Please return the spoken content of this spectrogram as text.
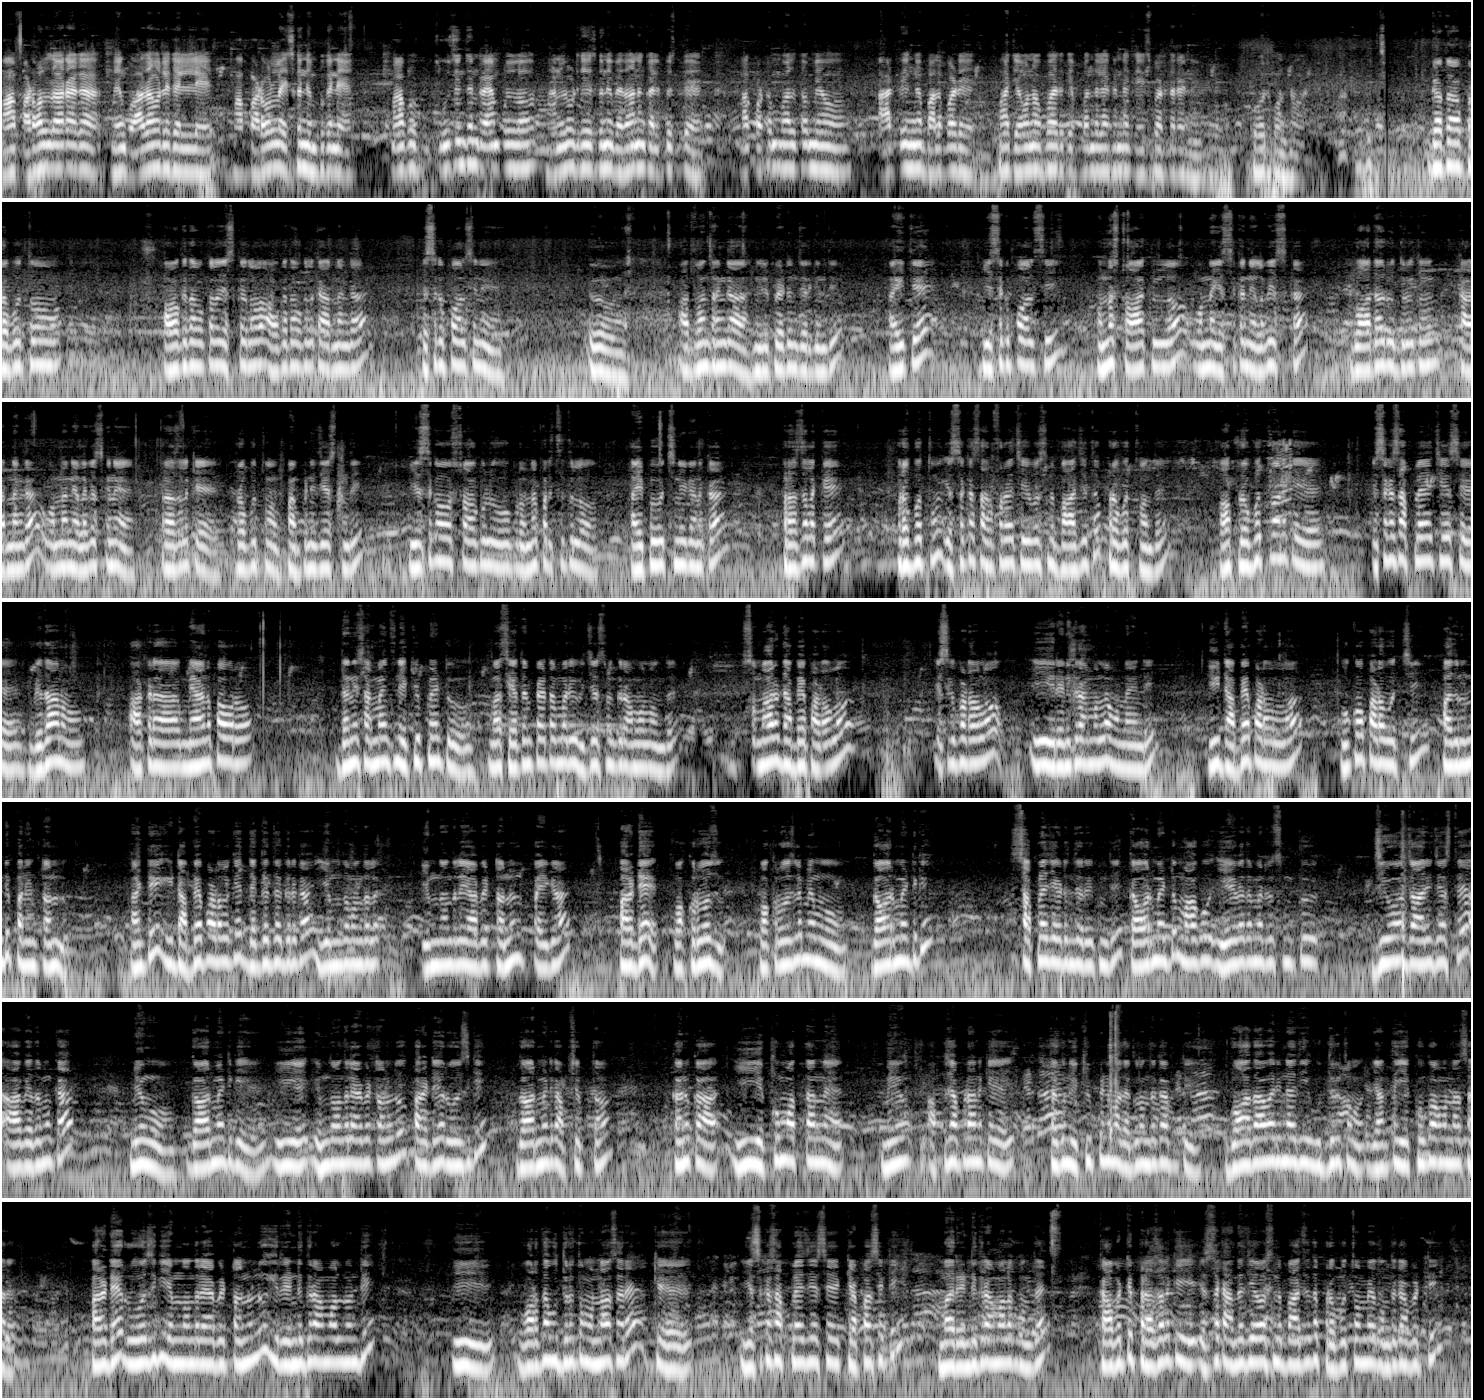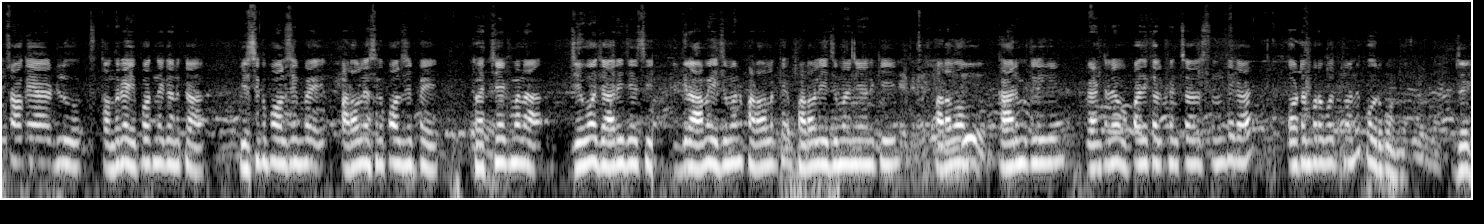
మా పడవల ద్వారాగా మేము గోదావరికి వెళ్ళి మా పడవల్లో ఇసుక నింపుకుని మాకు సూచించిన ర్యాంపుల్లో అన్లోడ్ చేసుకునే విధానం కల్పిస్తే మా కుటుంబాలతో మేము ఆర్థికంగా బలపడి మా జీవనోపాధికి ఇబ్బంది లేకుండా చేసి పెడతారని కోరుకుంటున్నాం. గత ప్రభుత్వం అవకతవకలు ఇసుకలో అవకతవకల కారణంగా ఇసుక పాలసీని ఉ, అధ్వంతరంగా నిలిపేయడం జరిగింది. అయితే ఇసుక పాలసీ ఉన్న స్టాకుల్లో ఉన్న ఇసుక నిల్వ ఇసుక గోదావరి ఉధృతం కారణంగా ఉన్న నిల్వ ఇసుకనే ప్రజలకి ప్రభుత్వం పంపిణీ చేస్తుంది. ఇసుక స్టాకులు ఇప్పుడున్న పరిస్థితుల్లో అయిపోయి వచ్చినాయి కనుక ప్రజలకే ప్రభుత్వం ఇసుక సరఫరా చేయవలసిన బాధ్యత ప్రభుత్వంది. ఆ ప్రభుత్వానికి ఇసుక సప్లై చేసే విధానం అక్కడ మ్యాన్ పవర్ దానికి సంబంధించిన ఎక్విప్మెంట్ మా సీతంపేట మరియు విజయశ్రం గ్రామంలో ఉంది. సుమారు డెబ్బై పడవలు ఇసుక పడవలు ఈ రెండు గ్రామాల్లో ఉన్నాయండి. ఈ డెబ్బై పడవల్లో ఒక్కో పడవ వచ్చి పది నుండి పన్నెండు టన్నులు. అంటే ఈ డెబ్బై పడవలకి దగ్గర దగ్గరగా ఎనిమిది వందల ఎనిమిది వందల యాభై టన్నులు పైగా పర్ డే ఒక రోజు. ఒక రోజులో మేము గవర్నమెంట్కి సప్లై చేయడం జరుగుతుంది. గవర్నమెంట్ మాకు ఏ విధమైన రుసుముకు జియో జారీ చేస్తే ఆ విధముగా మేము గవర్నమెంట్కి ఈ ఎనిమిది వందల యాభై టన్నులు పర్ డే రోజుకి గవర్నమెంట్కి అప్పచెప్తాం. కనుక ఈ ఎక్కువ మొత్తాన్ని మేము అప్పచెప్పడానికి తగిన ఎక్విప్మెంట్ మా దగ్గర ఉంది కాబట్టి గోదావరి నది ఉధృతం ఎంత ఎక్కువగా ఉన్నా సరే పర్ డే రోజుకి ఎనిమిది వందల యాభై టన్నులు ఈ రెండు గ్రామాల నుండి ఈ వరద ఉధృతం ఉన్నా సరే కే- ఇసుక సప్లై చేసే కెపాసిటీ మా రెండు గ్రామాలకు ఉంది. కాబట్టి ప్రజలకి ఇసుక అందజేయవలసిన బాధ్యత ప్రభుత్వం మీద ఉంది కాబట్టి స్టాక్ యార్డులు తొందరగా అయిపోతున్నాయి కనుక ఇసుక పాలసీపై పడవల ఇసుక పాలసీపై ప్రత్యేకమైన జీవో జారీ చేసి గ్రామ యజమాని పడవలకి పడవల యజమాన్యానికి పడవ కార్మికులకి వెంటనే ఉపాధి కల్పించాల్సిందిగా కూటమి ప్రభుత్వాన్ని కోరుకుంటున్నాం. జై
